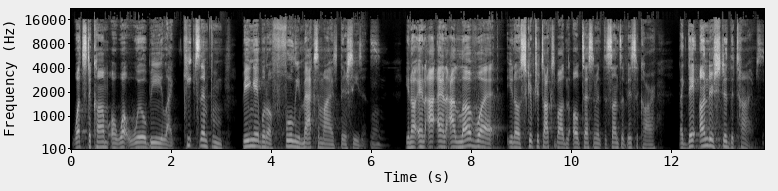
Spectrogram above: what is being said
what's to come or what will be like keeps them from being able to fully maximize their seasons. You know, and I and I love what, you know, scripture talks about in the Old Testament, the sons of Issachar, like they understood the times.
